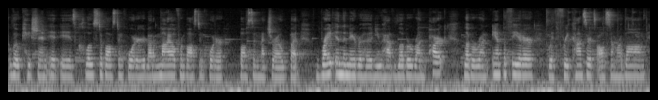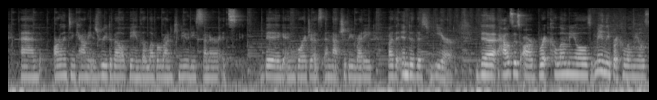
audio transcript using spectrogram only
location. It is close to Ballston Quarter, about a mile from Ballston Quarter, Ballston Metro, but right in the neighborhood you have Lubber Run Park, Lubber Run Amphitheater with free concerts all summer long, and Arlington County is redeveloping the Lubber Run Community Center. It's big and gorgeous and that should be ready by the end of this year. The houses are brick colonials, mainly brick colonials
